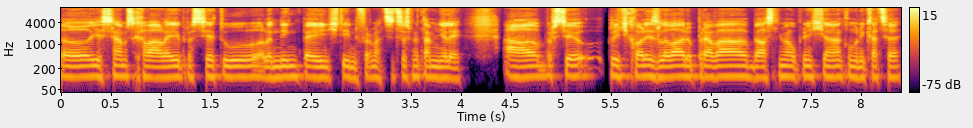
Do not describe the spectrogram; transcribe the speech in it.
eh, jestli nám schválili prostě tu landing page, ty informace, co jsme tam měli. A prostě kličkovali zleva doprava, byla s nimi úplně šílená komunikace.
